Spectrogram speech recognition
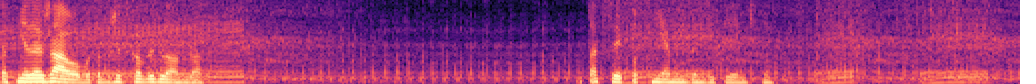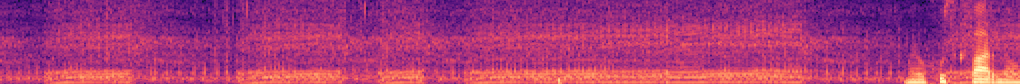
tak nie leżało, bo to brzydko wygląda. Tak sobie potniemy i będzie pięknie. Moją huskwarną.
